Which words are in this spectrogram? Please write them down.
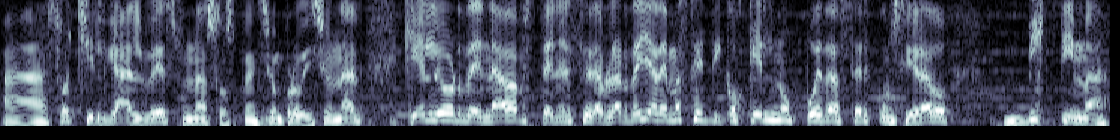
a Xochil Gálvez una suspensión provisional que le ordenaba abstenerse de hablar de ella. Además criticó que él no pueda ser considerado víctima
